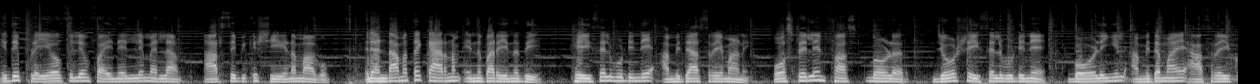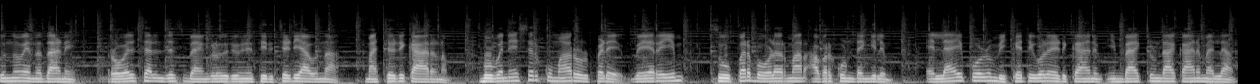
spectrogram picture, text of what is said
ഇത് പ്ലേ ഓഫിലും ഫൈനലിലുമെല്ലാം ആർ സി ബിക്ക് ക്ഷീണമാകും. രണ്ടാമത്തെ കാരണം എന്ന് പറയുന്നത് ഹെയ്സൽവുഡിന്റെ അമിതാശ്രയമാണ്. ഓസ്ട്രേലിയൻ ഫാസ്റ്റ് ബൗളർ ജോഷ് ഹെയ്സൽവുഡിനെ ബൗളിങ്ങിൽ അമിതമായി ആശ്രയിക്കുന്നു എന്നതാണ് റോയൽ ചലഞ്ചേഴ്സ് ബാംഗ്ലൂരുവിന് തിരിച്ചടിയാവുന്ന മറ്റൊരു കാരണം. ഭുവനേശ്വർ കുമാർ ഉൾപ്പെടെ വേറെയും സൂപ്പർ ബൗളർമാർ അവർക്കുണ്ടെങ്കിലും എല്ലായ്പ്പോഴും വിക്കറ്റുകൾ എടുക്കാനും ഇമ്പാക്റ്റ് ഉണ്ടാക്കാനുമെല്ലാം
